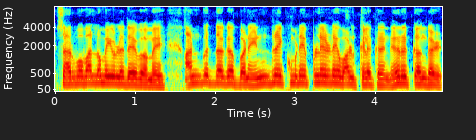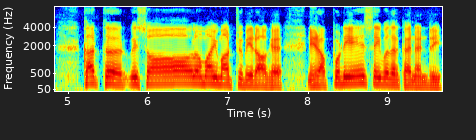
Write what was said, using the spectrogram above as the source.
சர்வ வல்லமையுள்ள தெய்வமே அன்பு தகப்பனை இன்றைக்கு உடைய பிள்ளையுடைய வாழ்க்கையில் இருக்கிற நெருக்கங்கள் கர்த்தர் விசாலமாய் மாற்றுவீராக. நீர் அப்படியே செய்வதற்காக நன்றி.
